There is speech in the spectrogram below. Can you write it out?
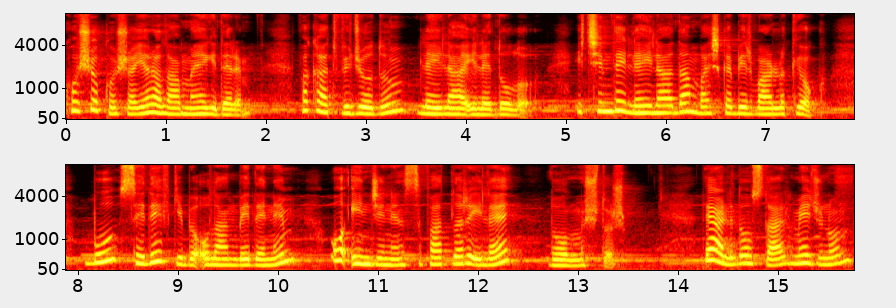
koşa koşa yaralanmaya giderim. Fakat vücudum Leyla ile dolu. İçimde Leyla'dan başka bir varlık yok. Bu sedef gibi olan bedenim o incinin sıfatları ile dolmuştur. Değerli dostlar, Mecnun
